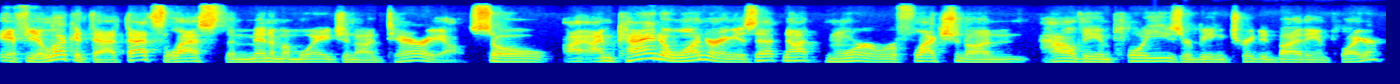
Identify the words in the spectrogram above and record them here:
If you look at that, that's less than minimum wage in Ontario. So I, I'm kind of wondering, is that not more a reflection on how the employees are being treated by the employer?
